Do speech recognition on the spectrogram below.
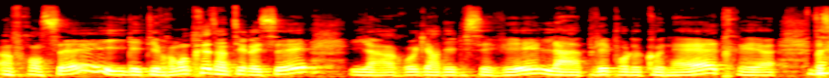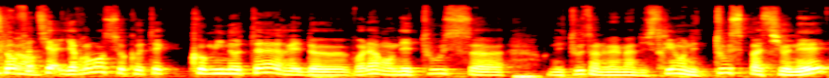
un Français et il était vraiment très intéressé. Il a regardé le CV, l'a appelé pour le connaître et euh, parce qu'en fait il y, a, il y, a, vraiment ce côté communautaire et de voilà on est tous euh, on est tous dans la même industrie, on est tous passionnés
